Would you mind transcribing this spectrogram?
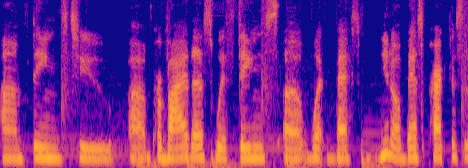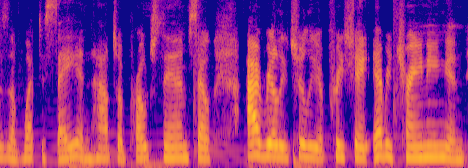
um, things to uh, provide us with things uh, what best you know best practices of what to say and how to approach them. So i really truly appreciate every training and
